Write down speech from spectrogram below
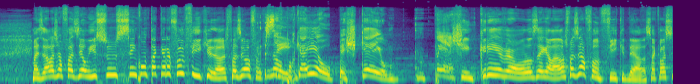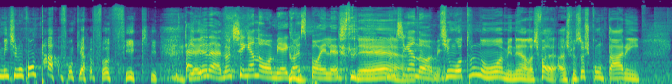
Mas elas já faziam isso sem contar que era fanfic. Né? Elas faziam uma fanfic. Sim. Não, porque aí eu pesquei, eu um peixe incrível, não sei o que lá. Elas faziam a fanfic dela, só que elas simplesmente não contavam que era fanfic. É e verdade, não tinha nome, é igual spoiler. É. não tinha nome. Tinha um outro nome, né? Elas, as pessoas contarem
